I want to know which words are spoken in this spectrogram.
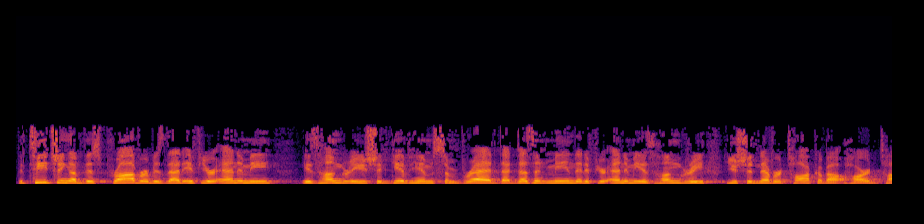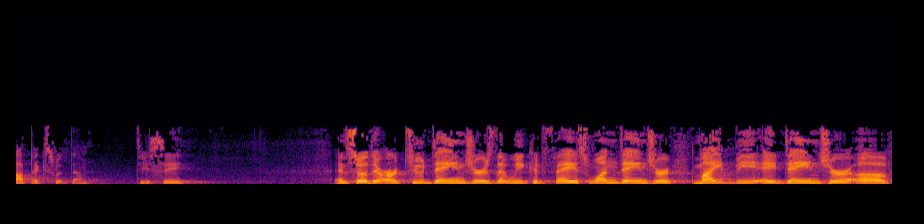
The teaching of this proverb is that if your enemy is hungry, you should give him some bread. That doesn't mean that if your enemy is hungry, you should never talk about hard topics with them. Do you see? And so there are two dangers that we could face. One danger might be a danger of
